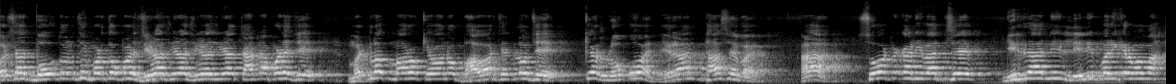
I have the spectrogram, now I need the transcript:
વરસાદ બહુ તો નથી પડતો, પણ ઝીણા ઝીણા ઝીણા ઝીણા ચાટા પડે છે. મતલબ મારો કહેવાનો ભાવાર્થ એટલો છે કે લોકો હેરાન થશે ભાઈ. હા, સો ટકાની વાત છે. ગિરનારની લીલી પરિક્રમામાં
